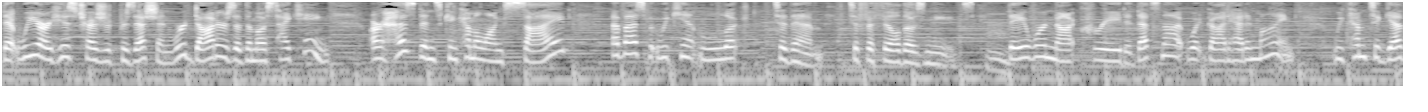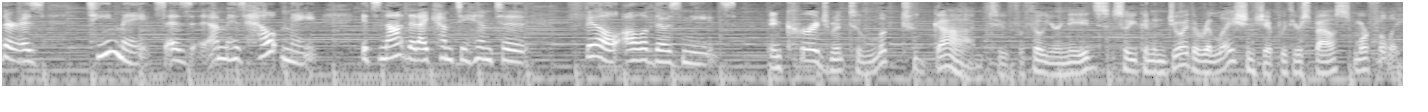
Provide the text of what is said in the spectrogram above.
that we are His treasured possession. We're daughters of the Most High King. Our husbands can come alongside of us, but we can't look to them to fulfill those needs. Hmm. They were not created. That's not what God had in mind. We come together as teammates, as I'm his helpmate. It's not that I come to him to fill all of those needs. Encouragement to look to God to fulfill your needs so you can enjoy the relationship with your spouse more fully.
